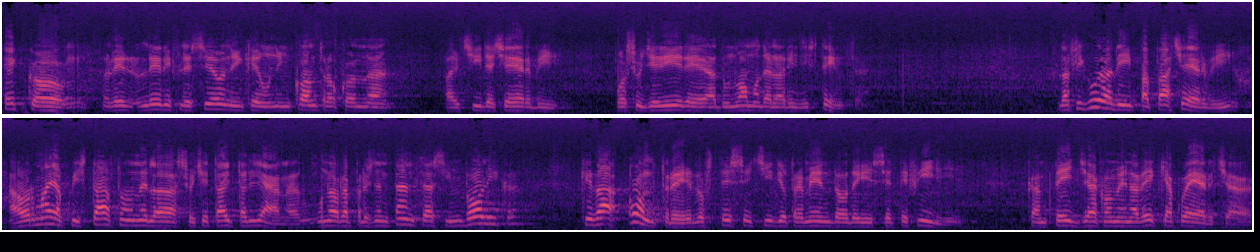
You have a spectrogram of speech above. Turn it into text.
Ecco le, le riflessioni che un incontro con Alcide Cervi può suggerire ad un uomo della Resistenza. La figura di Papà Cervi ha ormai acquistato nella società italiana una rappresentanza simbolica che va oltre lo stesso eccidio tremendo dei sette figli, campeggia come una vecchia quercia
